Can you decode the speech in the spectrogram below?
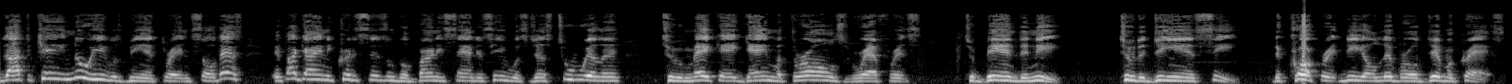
Dr. King knew he was being threatened. So that's, if I got any criticisms of Bernie Sanders, he was just too willing to make a Game of Thrones reference to bend the knee to the DNC, the corporate neoliberal Democrats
